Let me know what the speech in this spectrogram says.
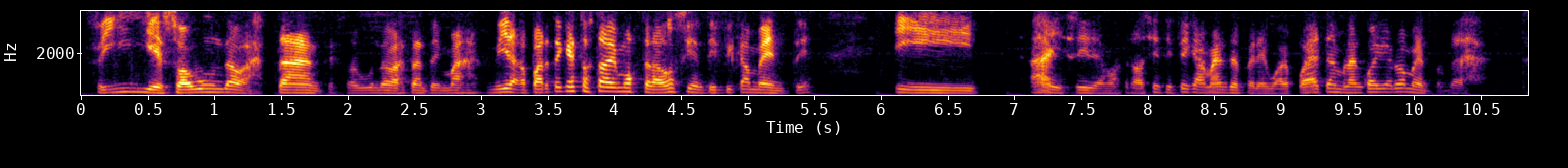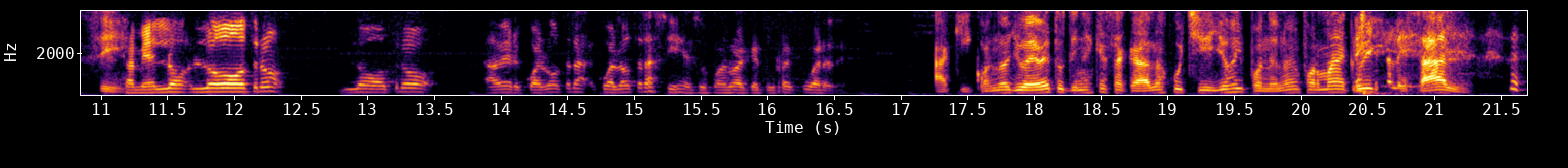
Sí, eso abunda bastante, eso abunda bastante más. Mira, aparte que esto está demostrado científicamente y, ay, sí, demostrado científicamente, pero igual puede temblar en cualquier momento. Sí. También lo, lo otro, lo otro, a ver, ¿cuál otra, cuál otra sí, Jesús Manuel, que tú recuerdes? Aquí cuando llueve tú tienes que sacar los cuchillos y ponerlos en forma de cruz y echarle sal.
